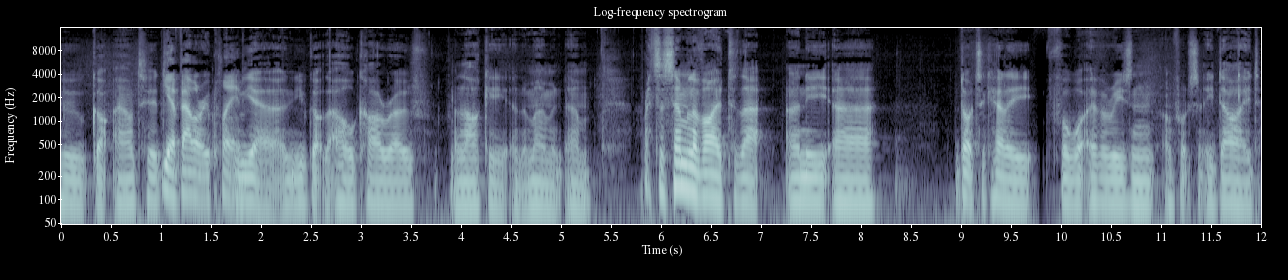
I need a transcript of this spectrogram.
who got outed. Yeah, Valerie Plame. Yeah, and you've got that whole Karl Rove malarkey at the moment. Um, it's a similar vibe to that. Only uh, Dr. Kelly, for whatever reason, unfortunately died.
